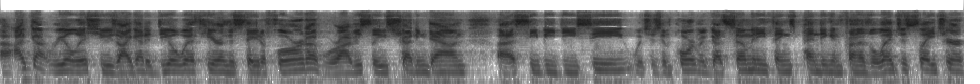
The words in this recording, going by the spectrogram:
Uh, I've got real issues I got to deal with here in the state of Florida. We're obviously shutting down uh, CBDC, which is important. We've got so many things pending in front of the legislature.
